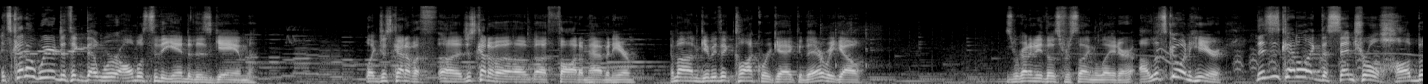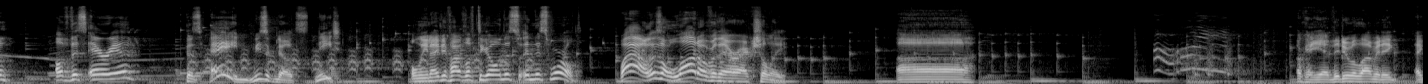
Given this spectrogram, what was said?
It's kind of weird to think that we're almost to the end of this game. Like just kind of a, uh, just kind of a, a thought I'm having here. Come on, give me the clockwork egg. There we go. Because we're gonna need those for something later. Uh, let's go in here. This is kind of like the central hub of this area. Because, hey, music notes, neat. Only 95 left to go in this in this world. Wow, there's a lot over there, actually. Uh... Okay, yeah, they do allow me to... I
